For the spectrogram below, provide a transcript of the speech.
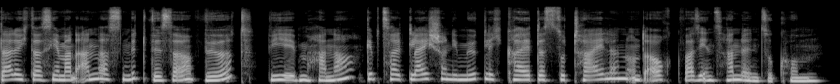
dadurch, dass jemand anders Mitwisser wird, wie eben Hannah, gibt's halt gleich schon die Möglichkeit, das zu teilen und auch quasi ins Handeln zu kommen.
